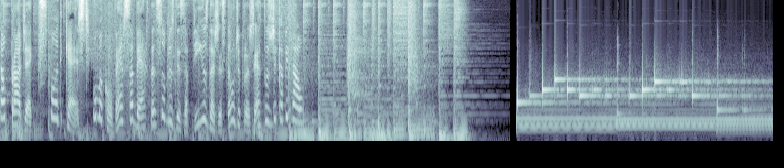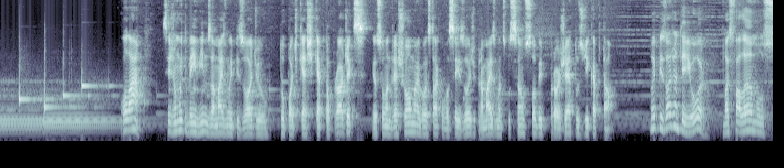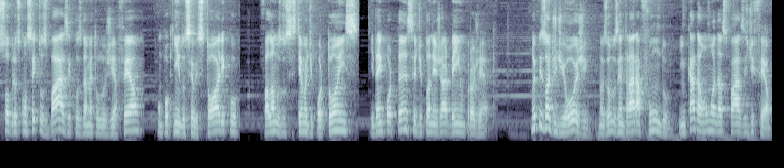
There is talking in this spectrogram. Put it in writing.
Capital Projects Podcast, uma conversa aberta sobre os desafios da gestão de projetos de capital. Olá, sejam muito bem-vindos a mais um episódio do podcast Capital Projects. Eu sou o André Schoma e vou estar com vocês hoje para mais uma discussão sobre projetos de capital. No episódio anterior, nós falamos sobre os conceitos básicos da metodologia FEL, um pouquinho do seu histórico, falamos do sistema de portões e da importância de planejar bem um projeto. No episódio de hoje, nós vamos entrar a fundo em cada uma das fases de FEL.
